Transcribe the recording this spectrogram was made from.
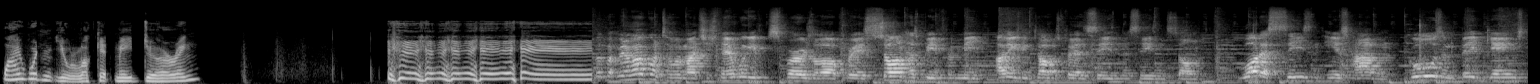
Why wouldn't you look at me during? but, I'm not going to talk about Manchester United. We'll give Spurs a lot of praise. Son has been for me. I think he's been toughest player of the season this season, Son. What a season he is having. Goals in big games.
